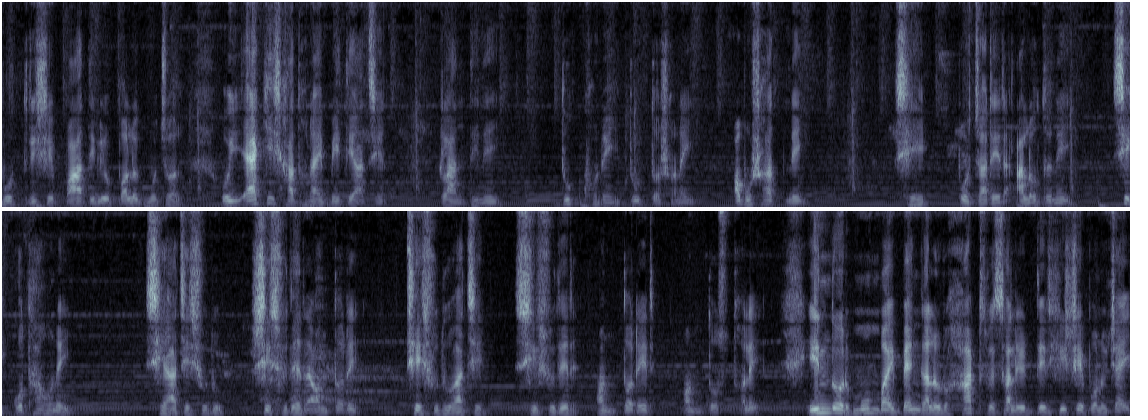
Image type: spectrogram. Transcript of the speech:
বত্রিশে পা দিলেও পলক মুছল ওই একই সাধনায় মেতে আছেন। ক্লান্তি নেই, দুঃখ নেই, দুর্দশা নেই, অবসাদ নেই। সে প্রচারের আলোতে নেই, সে কোথাও নেই। সে আছে শুধু শিশুদের অন্তরে, সে শুধু আছে শিশুদের অন্তরের অন্তঃস্থলে। ইন্দোর, মুম্বাই, বেঙ্গালুরু হার্ট স্পেশালিস্টদের হিসেব অনুযায়ী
